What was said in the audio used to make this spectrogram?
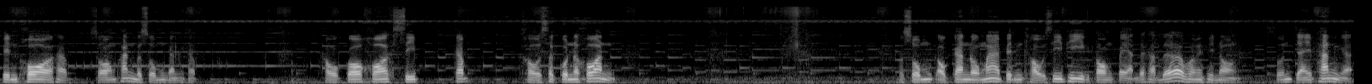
เป็นพอครับสองพันผสมกันครับ เขากอคอซิบกับ เขาสกลนคร ผสมเอากันออกมาเป็นเขาซีพี่ตองแปดนะครับ เด้อพ่อแม่พี่น้องสนใจพันธุ์กะ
